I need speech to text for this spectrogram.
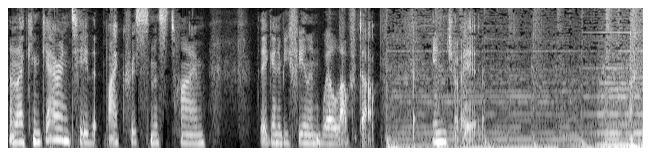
And I can guarantee that by Christmas time, they're going to be feeling well loved up. Enjoy it.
